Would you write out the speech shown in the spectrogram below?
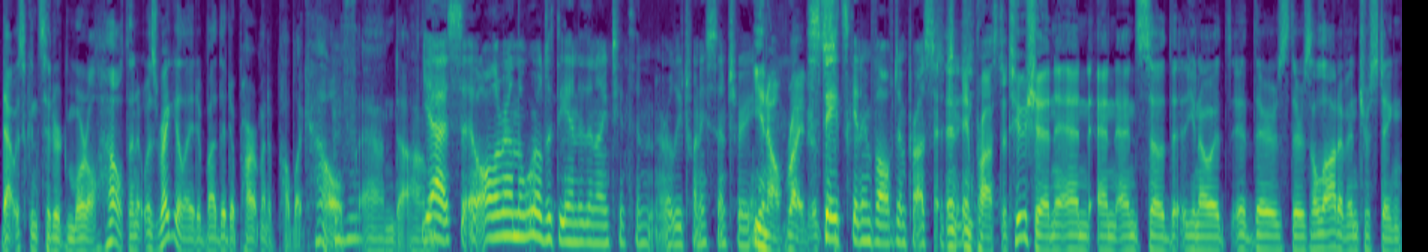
that was considered moral health, and it was regulated by the Department of Public Health. Mm-hmm. And um, yes, all around the world at the end of the 19th and early 20th century, you know, right, states get involved in prostitution. In, in prostitution, and and and so the, you know, it, it, there's there's a lot of interesting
